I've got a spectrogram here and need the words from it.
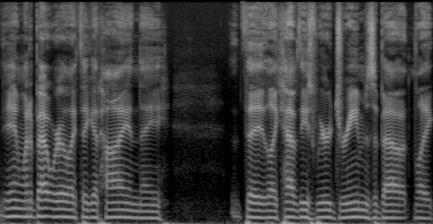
Yeah, and what about where like they get high and they they like have these weird dreams about like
